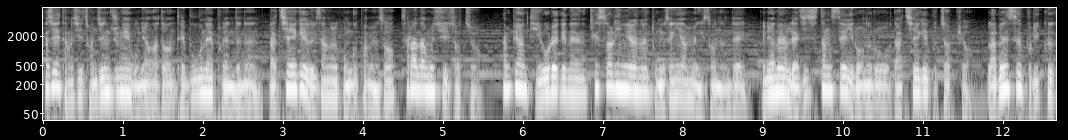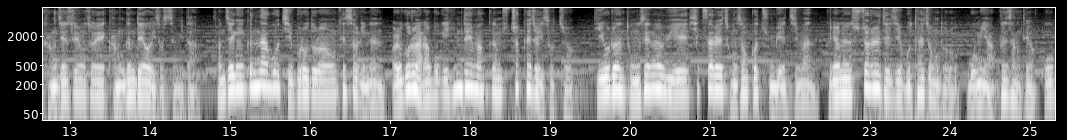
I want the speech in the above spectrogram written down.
사실 당시 전쟁 중에 운영하던 대부분의 브랜드는 나치에게 의상을 공급하면서 살아남을 수 있었죠. 한편 디올에게는 캐서린이라는 동생이 한 명 있었는데 그녀는 레지스탕스의 일원으로 나치에게 붙잡혀 라벤스브뤼크 강제수용소에 감금되어 있었습니다. 전쟁이 끝나고 집으로 돌아온 캐서린은 얼굴을 알아보기 힘들 만큼 수척해져 있었죠. 디올은 동생을 위해 식사를 정성껏 준비했지만 그녀는 수저를 들지 못할 정도로 몸이 아픈 상태였고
